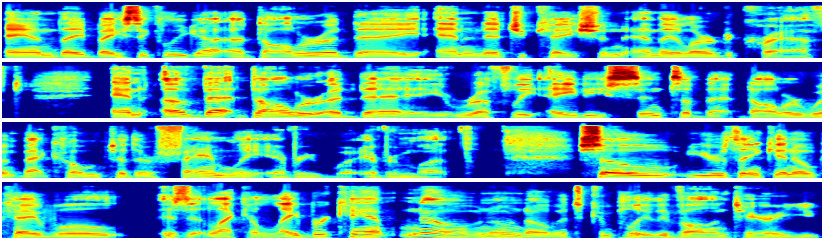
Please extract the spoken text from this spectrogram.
and they basically got a dollar a day and an education and they learned a craft. And of that dollar a day roughly 80 cents of that dollar went back home to their family every every month. So you're thinking okay well is it like a labor camp? No no no it's completely voluntary. You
